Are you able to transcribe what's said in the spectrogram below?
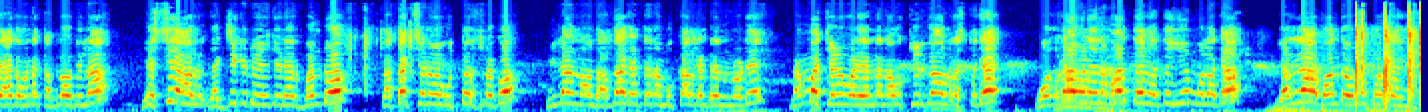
ಜಾಗವನ್ನ ಕದಲೋದಿಲ್ಲ. S C R executive engineer ಬಂದು ತತ್ಕ್ಷಣವಾಗಿ ಉತ್ತರಿಸಬೇಕು. ಇಲ್ಲ ಒಂದು ಅರ್ಧ ಗಂಟೆನ ಮುಕ್ಕಾಲು ಗಂಟೆನ ನೋಡಿ ನಮ್ಮ ಚಳುವಳಿಯನ್ನ ನಾವು ಕಿರ್ಗಾವ್ ರಸ್ತೆಗೆ ವರ್ಗಾವಣೆಯನ್ನು ಮಾಡ್ತೇವೆ ಅಂತ ಈ ಮೂಲಕ ಎಲ್ಲಾ ಬಾಂಧವರು ಕೋರ್ತಾ ಇದ್ದೀವಿ.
